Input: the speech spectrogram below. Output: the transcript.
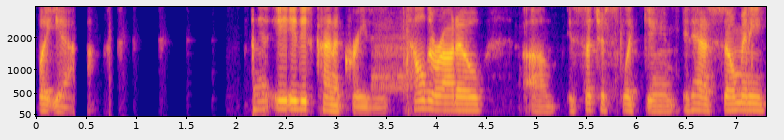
But yeah, it, it is kind of crazy. Hell Dorado um, is such a slick game. It has so many.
